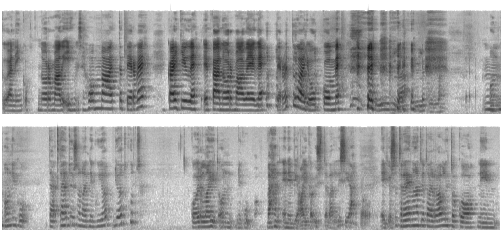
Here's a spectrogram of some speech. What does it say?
kyllä niin kuin normaali ihmisen hommaa, että terve kaikille epänormaaleille. Tervetuloa joukkoomme. kyllä, kyllä, kyllä. On, mm. on niin kuin, tä, täytyy sanoa, että niin kuin jotkut koiralajit on niin kuin vähän enempi aikaystävällisiä. Et jos sä treenaat jotain rallitokoa, niin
